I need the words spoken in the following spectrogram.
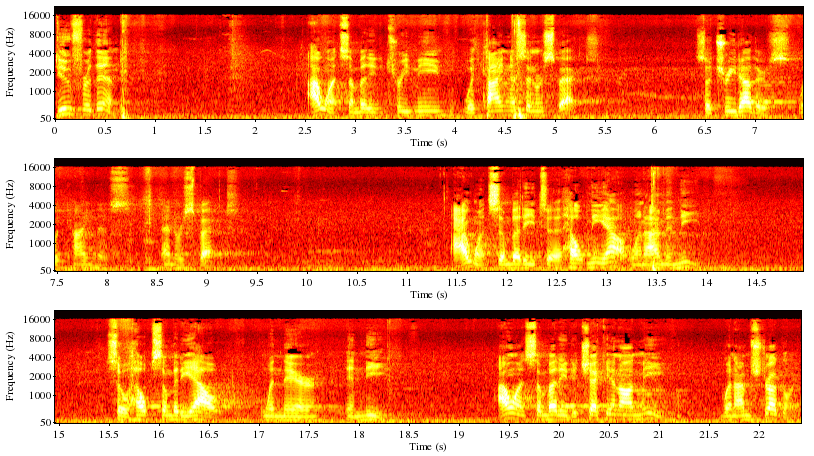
do for them. I want somebody to treat me with kindness and respect. So treat others with kindness and respect. I want somebody to help me out when I'm in need. So help somebody out when they're in need. I want somebody to check in on me when I'm struggling.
